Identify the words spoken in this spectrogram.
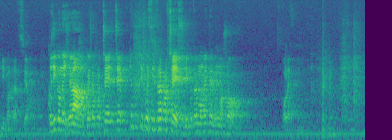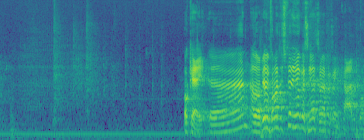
tipi di modellazione. Così come dicevamo, processo, cioè, tutti questi tre processi li potremmo mettere in uno solo, volete. Ok, ehm, allora abbiamo informato il cittadino che l'assegnazione è presa in carico.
